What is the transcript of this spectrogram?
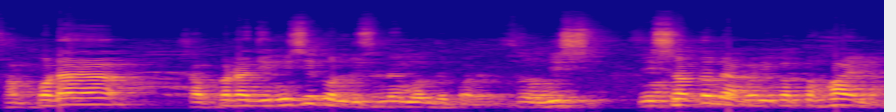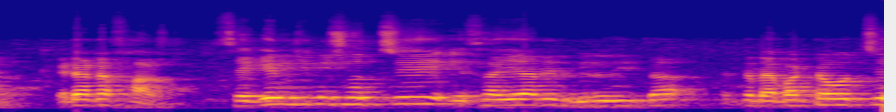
সবকটা সবকটা জিনিসই কন্ডিশনের মধ্যে পড়ে। তো নিঃশর্ত নাগরিকত্ব হয় না। এটা একটা ফার্স্ট সেকেন্ড জিনিস হচ্ছে এসআইআর এর বিরোধিতা। একটা ব্যাপারটা হচ্ছে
